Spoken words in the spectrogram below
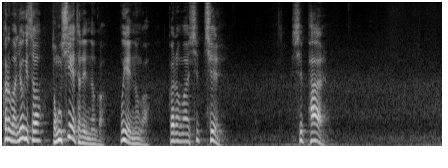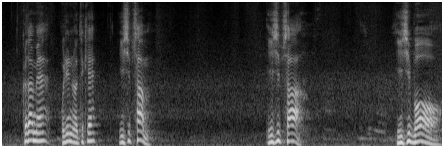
그러면 여기서 동시에 들어있는 거, 위에 있는 거. 그러면 17, 18. 그 다음에 우리는 어떻게? 23, 24, 25.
